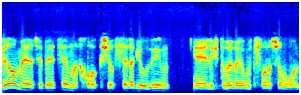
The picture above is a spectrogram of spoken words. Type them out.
זה אומר שבעצם החוק שאוסר על יהודים אה, להסתובב היום בצפון השומרון,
